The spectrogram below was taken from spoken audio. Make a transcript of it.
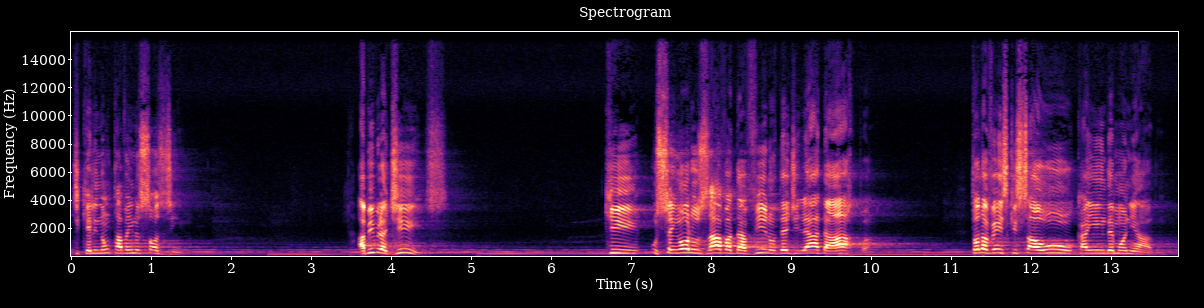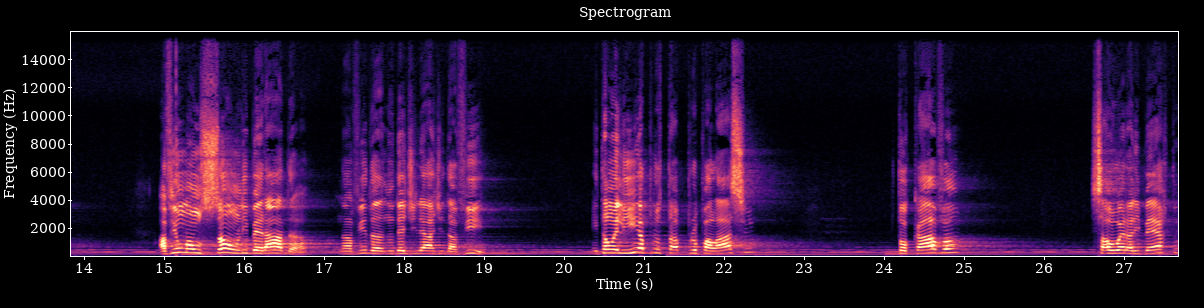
de que ele não estava indo sozinho. A Bíblia diz que o Senhor usava Davi no dedilhar da harpa, toda vez que Saul caía endemoniado. Havia uma unção liberada na vida, no dedilhar de Davi. Então ele ia para o palácio, tocava, Saul era liberto.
